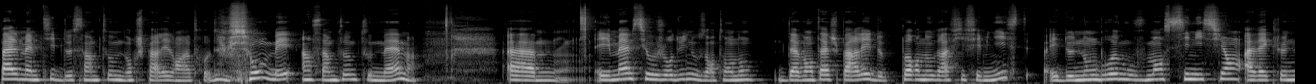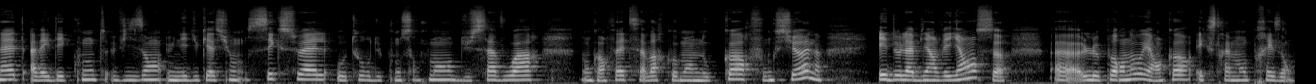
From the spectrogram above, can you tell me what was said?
Pas le même type de symptôme dont je parlais dans l'introduction, mais un symptôme tout de même. Euh, et même si aujourd'hui nous entendons davantage parler de pornographie féministe et de nombreux mouvements s'initiant avec le net, avec des comptes visant une éducation sexuelle autour du consentement, du savoir, donc en fait savoir comment nos corps fonctionnent, et de la bienveillance, euh, le porno est encore extrêmement présent.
